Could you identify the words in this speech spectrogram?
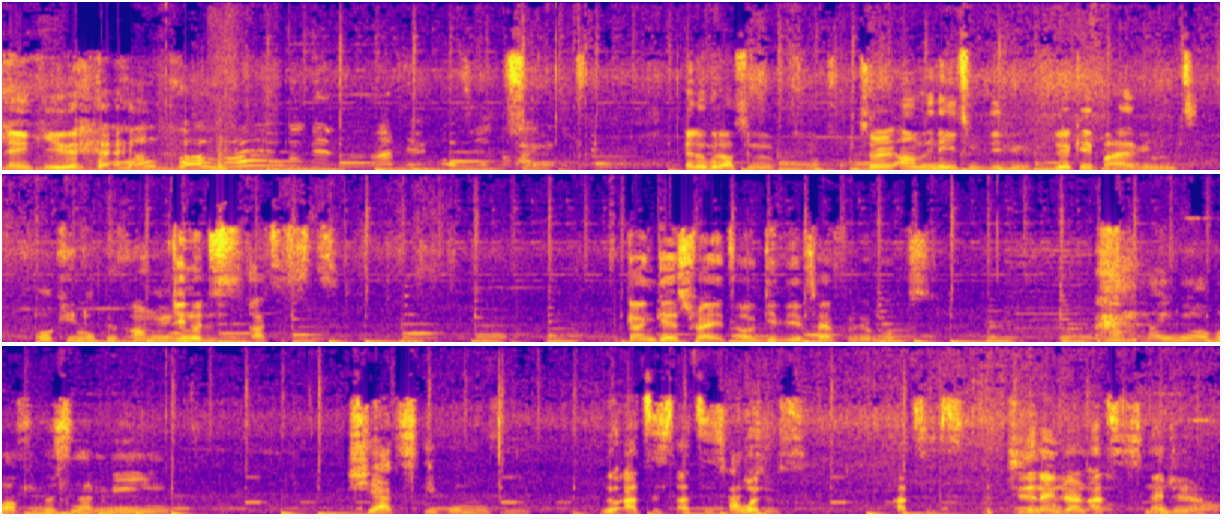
Thank you. Hello, good afternoon. Sorry, I'm doing a YouTube video. Is it okay I have it? Okay, no problem. Um, do you know this artist? You can guess right, I'll give you a 500 bucks. I know about the person her name. She acts Igbo movie. No, artist, artist. What? Artist. She's a Nigerian artist. Nigerian.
